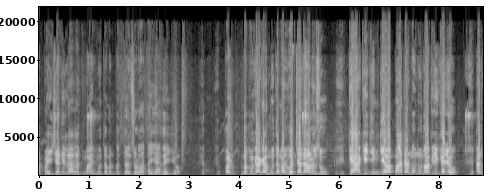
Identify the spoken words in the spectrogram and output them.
આ પૈસાની લાલચમાં હું તમને બધાને છોડવા તૈયાર થઈ ગયો. પણ બબુ કાકા હું તમને વચન આલું છું કે આખી જિંદગી હવે પાટણમાં હું નોકરી કર્યો અને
